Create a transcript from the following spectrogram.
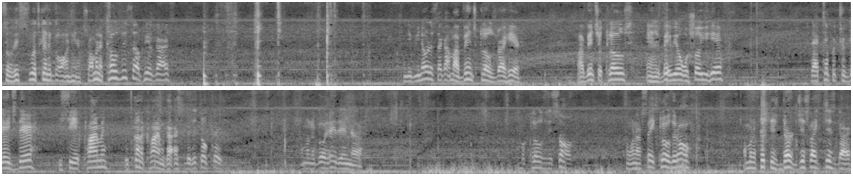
so this is what's gonna go on here so I'm gonna close this up here guys And if you notice, I got my vents closed right here. My vents are closed, and the baby O will show you here. That temperature gauge there, you see it climbing? It's gonna climb, guys, but it's okay. I'm gonna go ahead and uh, I'm gonna close this off. And when I say close it off, I'm gonna put this dirt just like this, guys.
